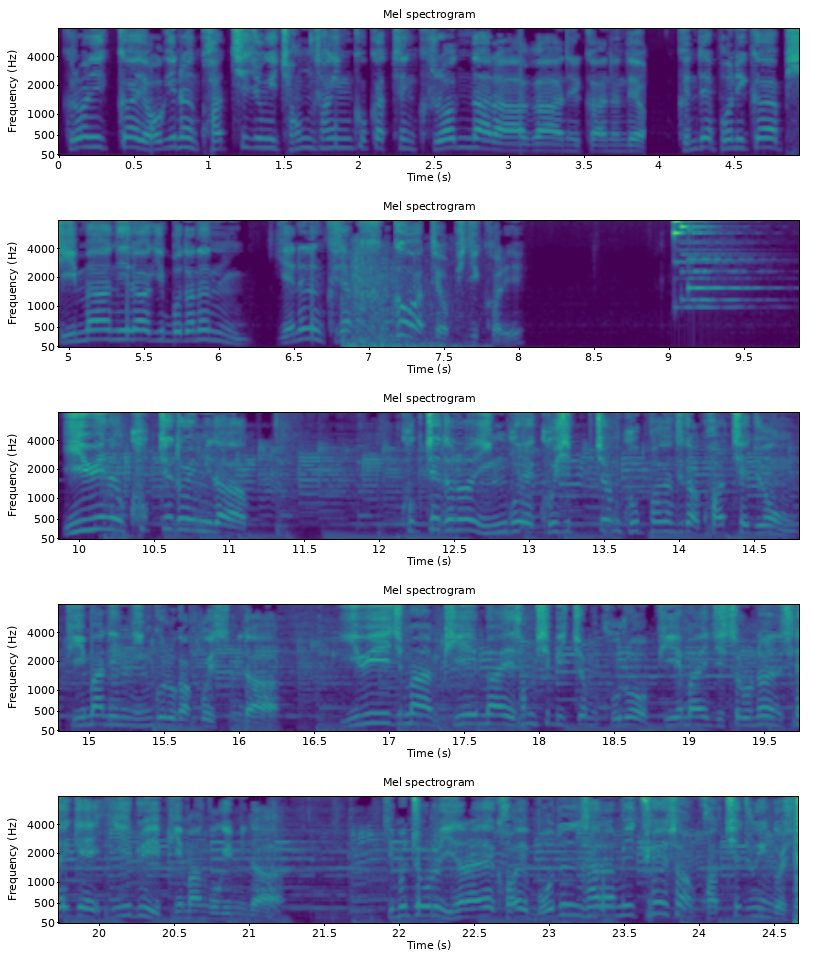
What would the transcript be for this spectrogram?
그러니까 여기는 과체중이 정상인 것 같은 그런 나라가 아닐까 하는데요. 근데 보니까 비만이라기보다는 얘네는 그냥 큰 것 같아요, 피지컬이. 2위는 국제도입니다. 국제도는 인구의 90.9%가 과체중, 비만인 인구를 갖고 있습니다. 2위이지만 BMI 32.9로 BMI 지수로는 세계 1위 비만국입니다. 기본적으로 이 나라의 거의 모든 사람이 최소한 과체중인 것이죠.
